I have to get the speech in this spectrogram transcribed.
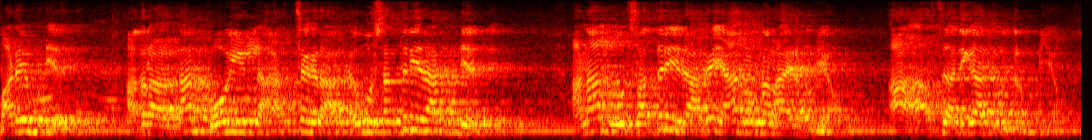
மறைய முடியாது. அதனால தான் கோயில் அர்ச்சகராக ஒரு சத்திரியராக முடியாது. ஆனால் ஒரு சத்திரியராக யார் ஒன்றால் ஆயிட முடியும். ஆ, அரசு அதிகாரத்துக்கு வந்துட முடியும்.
